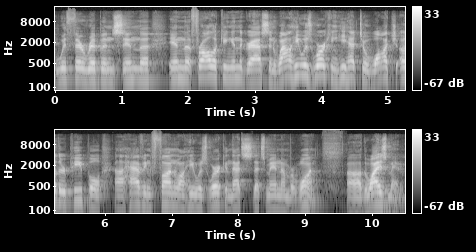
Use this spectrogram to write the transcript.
with their ribbons in the in the frolicking in the grass. And while he was working, he had to watch other people uh, having fun while he was working. That's that's man number one, uh, the wise man.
